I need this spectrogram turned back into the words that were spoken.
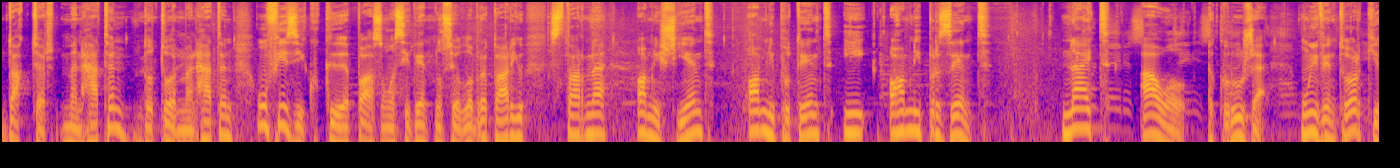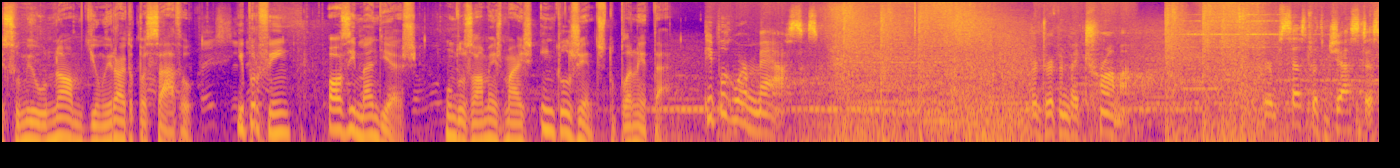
Dr. Manhattan, Dr. Manhattan, um físico que, após um acidente no seu laboratório, se torna omnisciente, omnipotente e omnipresente. Night Owl, a coruja, um inventor que assumiu o nome de um herói do passado. E por fim, Ozymandias, um dos homens mais inteligentes do planeta. People who wear masks are driven by trauma. They're obsessed with justice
